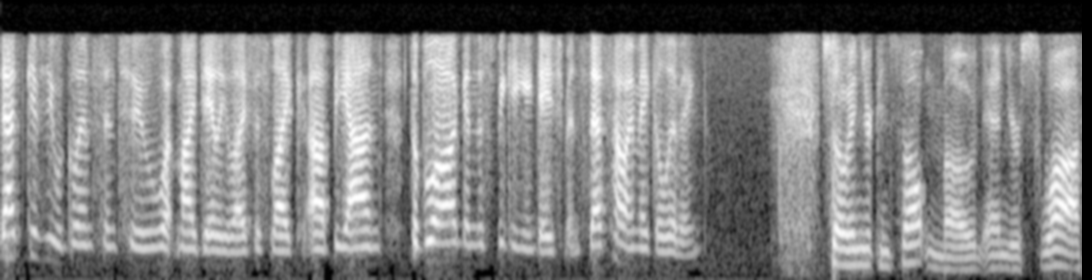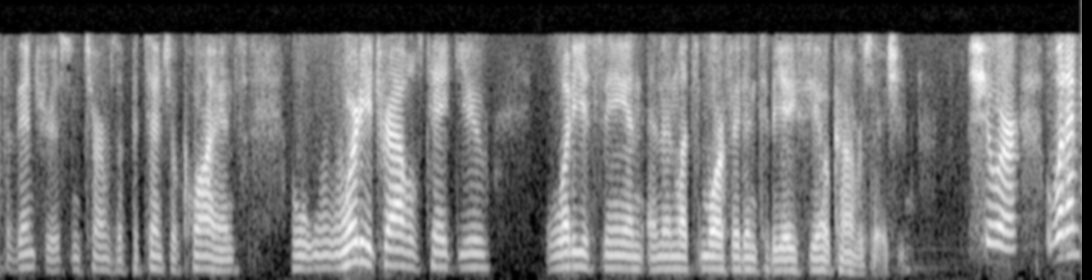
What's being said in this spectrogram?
that gives you a glimpse into what my daily life is like uh, beyond the blog and the speaking engagements. That's how I make a living. So, in your consultant mode and your swath of interest in terms of potential clients, where do your travels take you? What are you seeing? And then let's morph it into the ACO conversation. Sure. What I'm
